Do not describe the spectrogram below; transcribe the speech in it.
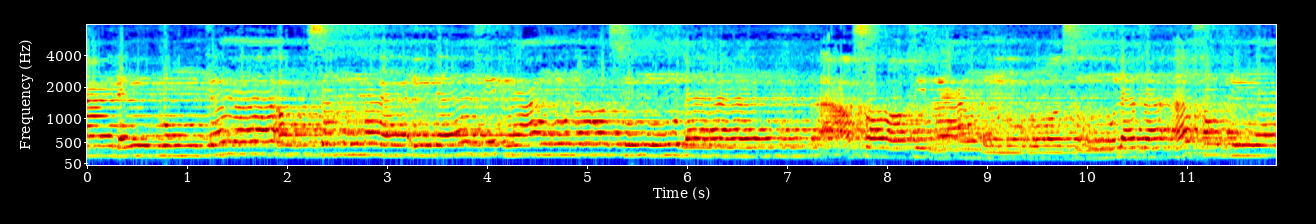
عليكم كما أرسلنا إلى فرعون رسولا. فعصى فرعون الرسول فأخذنا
